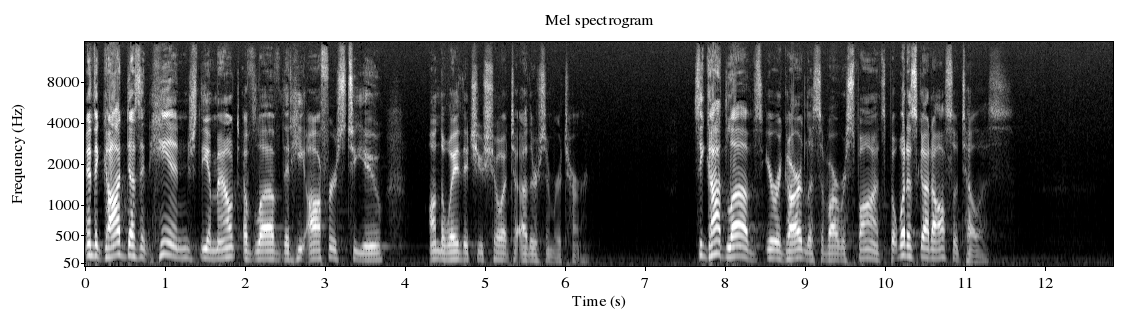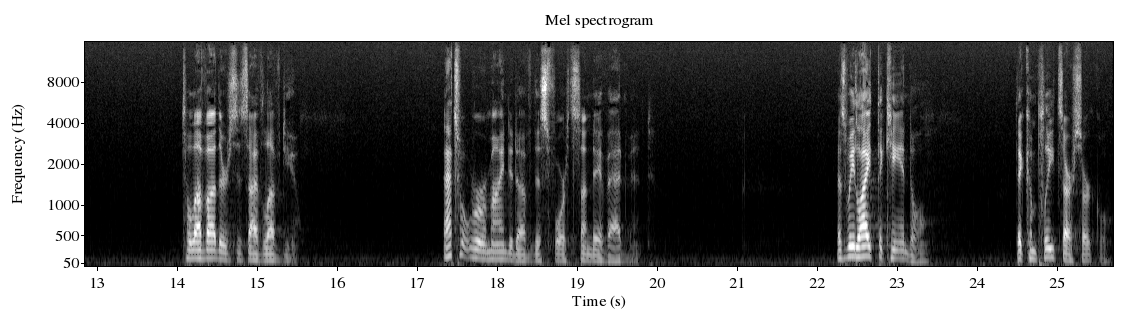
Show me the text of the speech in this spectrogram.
And that God doesn't hinge the amount of love that He offers to you on the way that you show it to others in return. See, God loves regardless of our response, but what does God also tell us? To love others as I've loved you. That's what we're reminded of this fourth Sunday of Advent as we light the candle that completes our circle,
